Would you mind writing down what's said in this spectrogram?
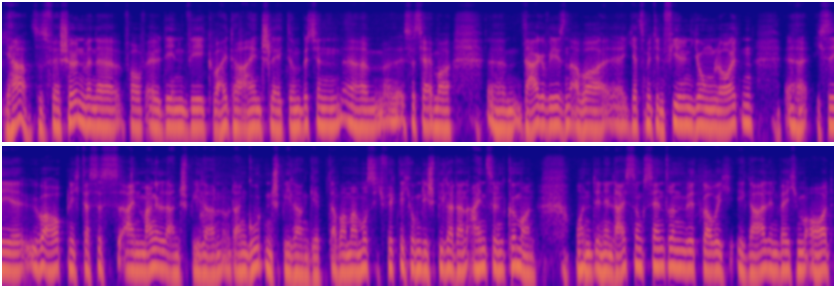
Ja, es wäre schön, wenn der VfL den Weg weiter einschlägt. Ein bisschen ähm, ist es ja immer ähm, da gewesen, aber äh, jetzt mit den vielen jungen Leuten, äh, ich sehe überhaupt nicht, dass es einen Mangel an Spielern und an guten Spielern gibt. Aber man muss sich wirklich um die Spieler dann einzeln kümmern. Und in den Leistungszentren wird, glaube ich, egal in welchem Ort,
